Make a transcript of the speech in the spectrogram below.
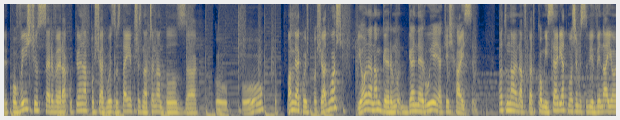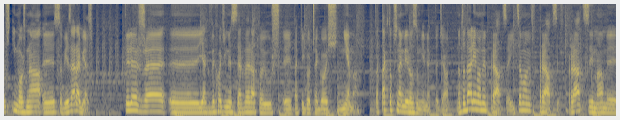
Yy, po wyjściu z serwera kupiona posiadłość zostaje przeznaczona do zakupu. Mamy jakąś posiadłość i ona nam generuje jakieś hajsy. No to na, na przykład komisariat możemy sobie wynająć i można yy, sobie zarabiać. Tyle, że y, jak wychodzimy z serwera, to już y, takiego czegoś nie ma. Ta, tak to przynajmniej rozumiem, jak to działa. No to dalej mamy pracę. I co mamy w pracy? W pracy mamy.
